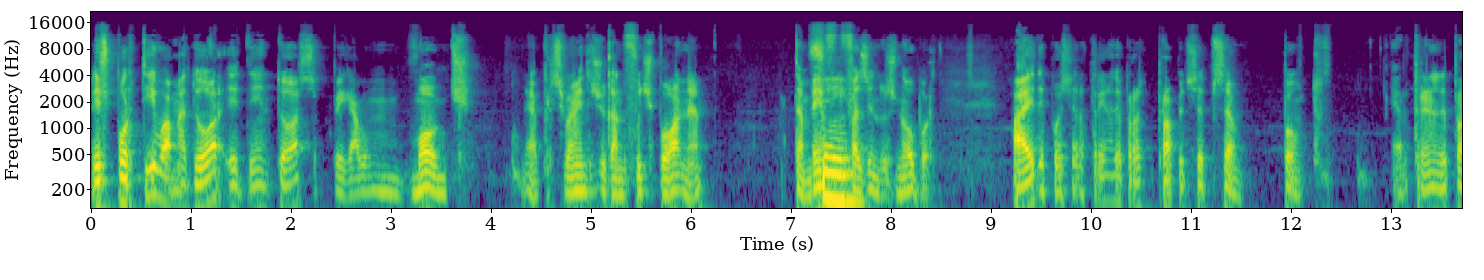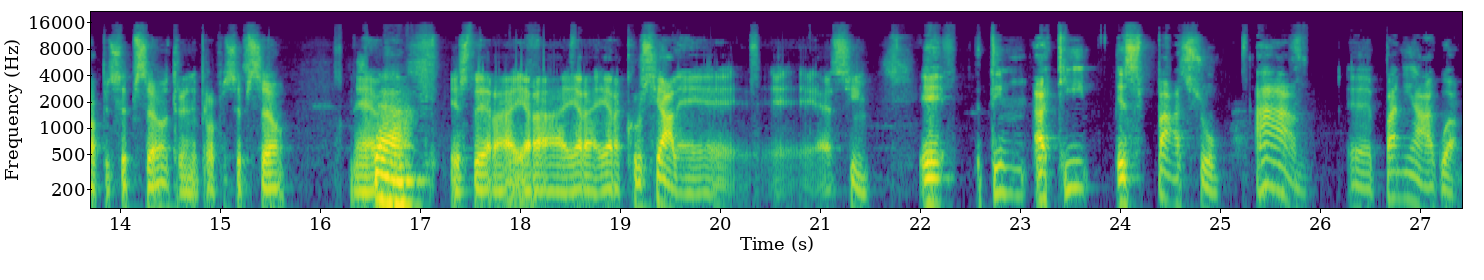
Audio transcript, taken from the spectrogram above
esportivo amador e de entorse, pegava um monte, né? principalmente jogando futebol, né? Também sim. fazendo snowboard. Aí depois era treino de própria decepção, ponto. Era treino de própria decepção, treino de própria decepção, né? É. Isso era, era, era, era crucial, é, é, é assim. E tem aqui espaço. Ah, é, Paniágua.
